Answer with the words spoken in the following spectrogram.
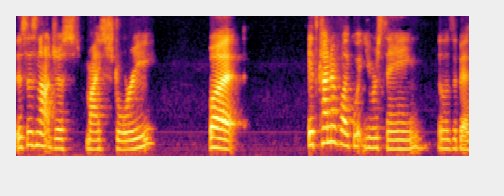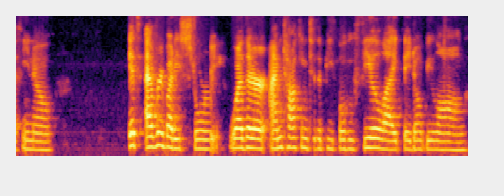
this is not just my story, but it's kind of like what you were saying, Elizabeth, you know, it's everybody's story, whether I'm talking to the people who feel like they don't belong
